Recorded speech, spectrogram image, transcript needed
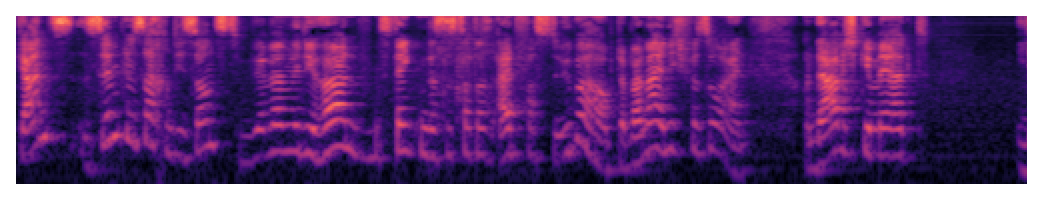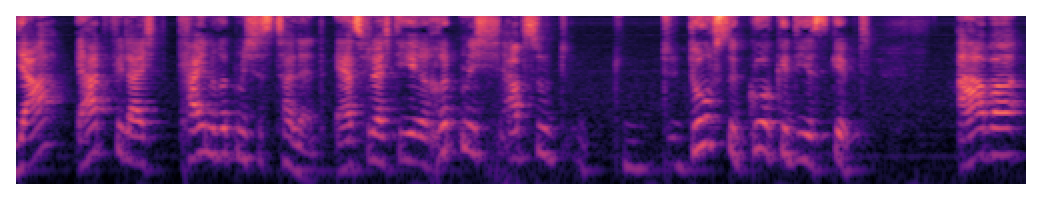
Ganz simple Sachen, die sonst, wenn wir die hören, uns denken, das ist doch das Einfachste überhaupt. Aber nein, nicht für so einen. Und da habe ich gemerkt, ja, er hat vielleicht kein rhythmisches Talent. Er ist vielleicht die rhythmisch absolut doofste Gurke, die es gibt. Aber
